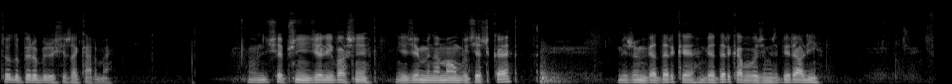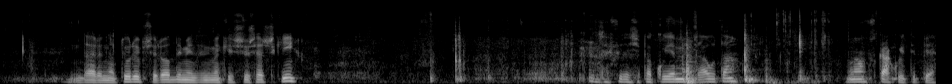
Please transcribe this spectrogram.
to dopiero bierze się za karmę. No, dzisiaj przy niedzieli właśnie jedziemy na małą wycieczkę. Bierzemy wiaderkę, wiaderka, bo będziemy zbierali dary natury, przyrody, między innymi jakieś szyszeczki. Za chwilę się pakujemy do auta. No, wskakuj typie.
